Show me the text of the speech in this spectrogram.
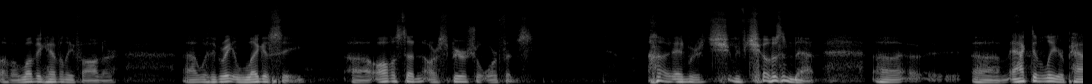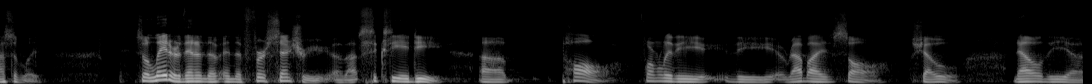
of a loving Heavenly Father uh, with a great legacy. Uh, all of a sudden, are spiritual orphans. and we have chosen that uh, um, actively or passively. So later, then in the, in the first century, about 60 AD, Paul, formerly the, the Rabbi Saul, Shaul, now the, uh,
